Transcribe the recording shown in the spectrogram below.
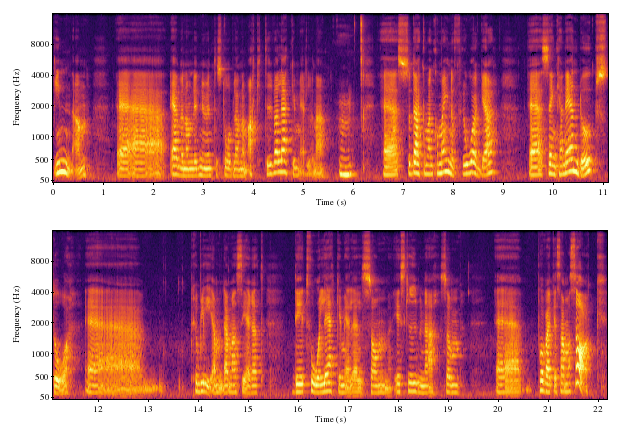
innan. Eh, även om det nu inte står bland de aktiva läkemedlen. Mm. Eh, så där kan man komma in och fråga. Eh, sen kan det ändå uppstå eh, problem där man ser att det är två läkemedel som är skrivna som eh, påverkar samma sak.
